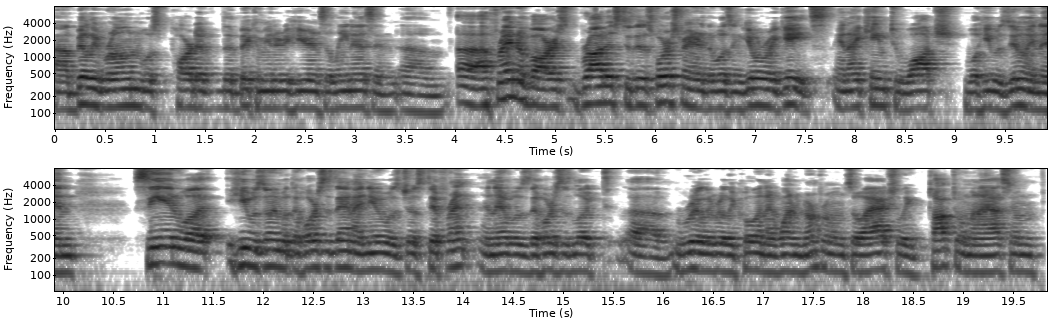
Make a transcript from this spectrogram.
Uh, Billy Roan was part of the big community here in Salinas, and um, a friend of ours brought us to this horse trainer that was in Gilroy Gates, and I came to watch what he was doing and seeing what he was doing with the horses. Then I knew it was just different, and it was the horses looked uh, really really cool, and I wanted to learn from him. So I actually talked to him and I asked him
